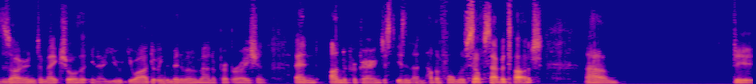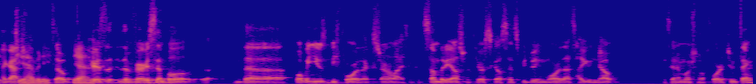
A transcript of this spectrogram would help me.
zone to make sure that you know you you are doing the minimum amount of preparation and under preparing just isn't another form of self sabotage. Um, do you, do you, you, have any? So yeah. here's the, the, very simple the what we used before the externalizing. Could somebody else with your skill sets be doing more? That's how you know it's an emotional fortitude thing.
